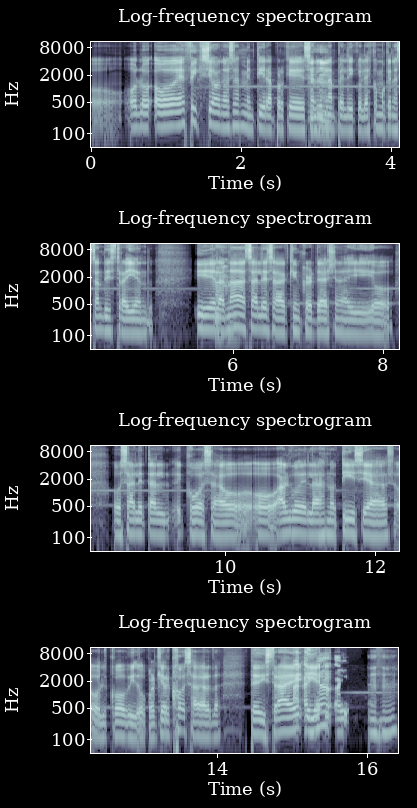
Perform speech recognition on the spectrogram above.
o, o lo- o es ficción o eso es mentira porque sale en la película, es como que nos están distrayendo. Y de la Ajá. nada sales a Kim Kardashian ahí o, o sale tal eh, cosa o, o algo de las noticias o el COVID o cualquier cosa, ¿verdad? Te distrae Ah, hay y... una- hay- Ujú.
